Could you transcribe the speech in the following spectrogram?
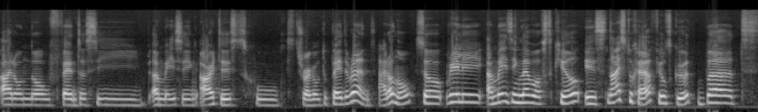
I don't know, fantasy amazing artists who struggle to pay the rent. I don't know. So, really, amazing level of skill is nice to have, feels good, but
